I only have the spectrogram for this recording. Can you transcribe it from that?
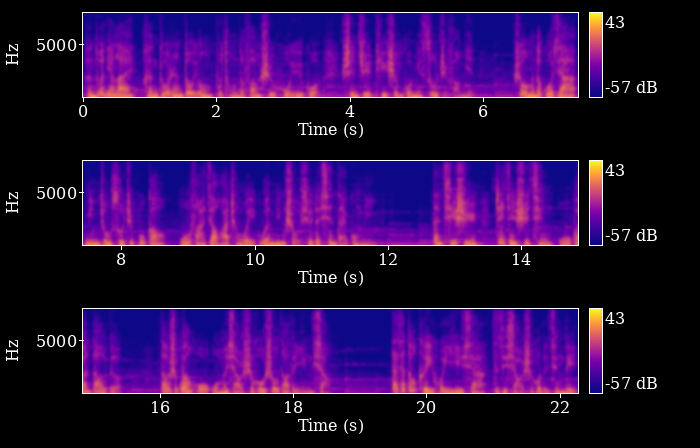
很多年来，很多人都用不同的方式呼吁过，甚至提升国民素质方面，说我们的国家民众素质不高，无法教化成为文明守序的现代公民。但其实这件事情无关道德，倒是关乎我们小时候受到的影响。大家都可以回忆一下自己小时候的经历，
